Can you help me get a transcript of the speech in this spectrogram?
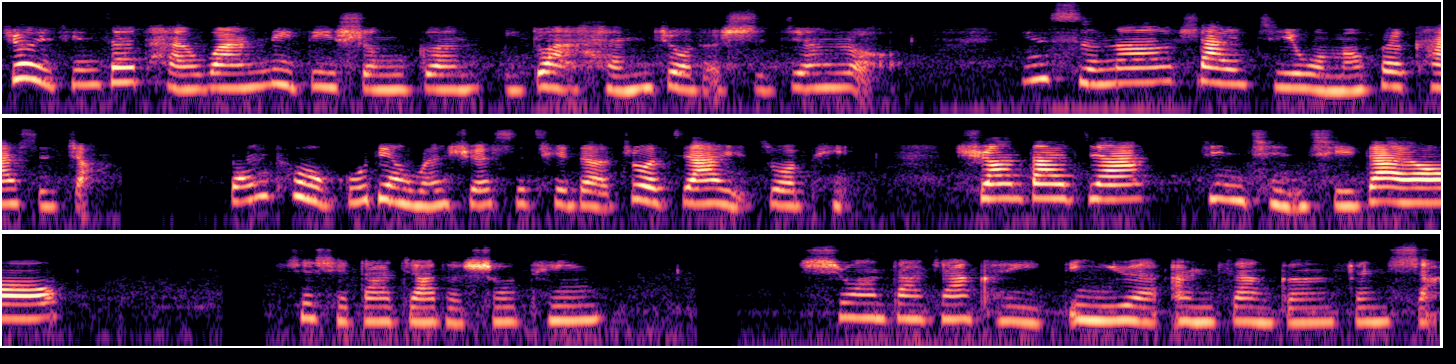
就已经在台湾立地生根一段很久的时间了，因此呢，下一集我们会开始讲本土古典文学时期的作家与作品，希望大家敬请期待哦。谢谢大家的收听，希望大家可以订阅、按赞跟分享。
